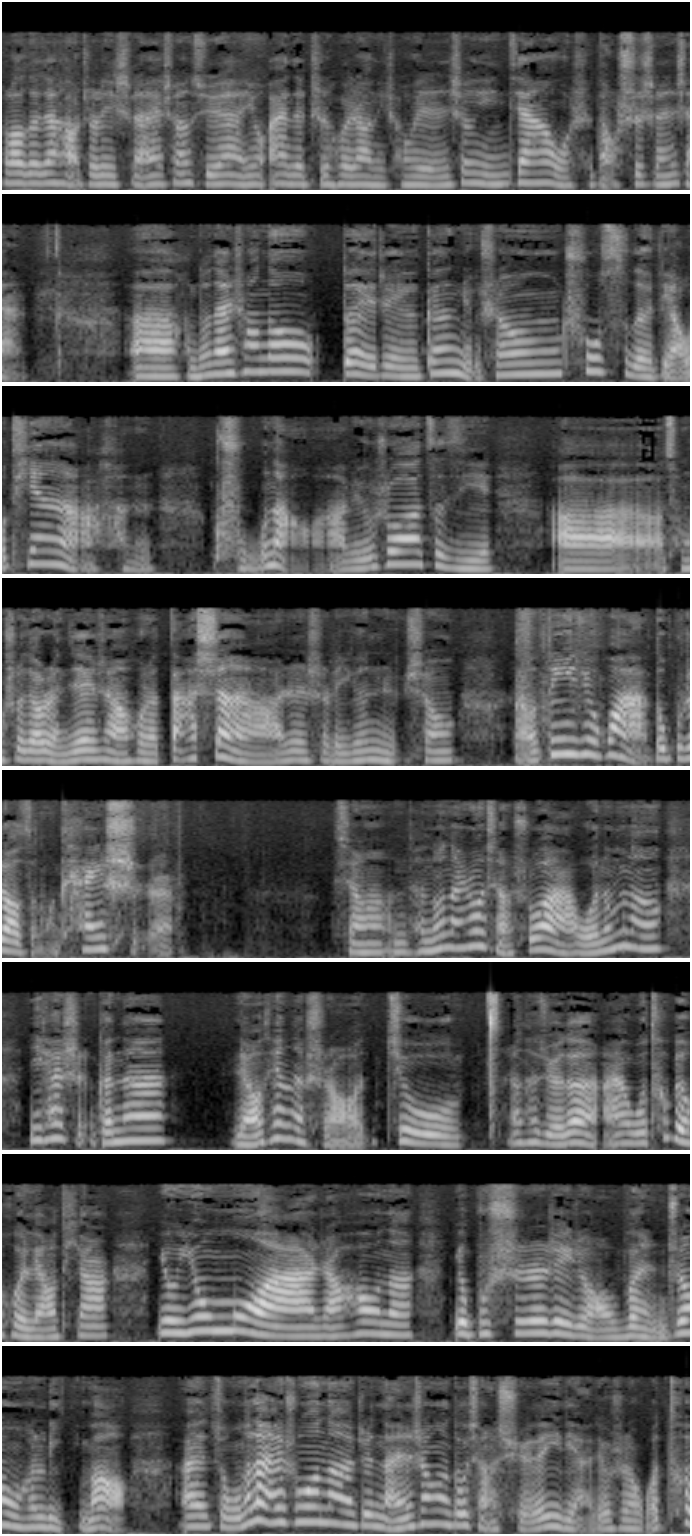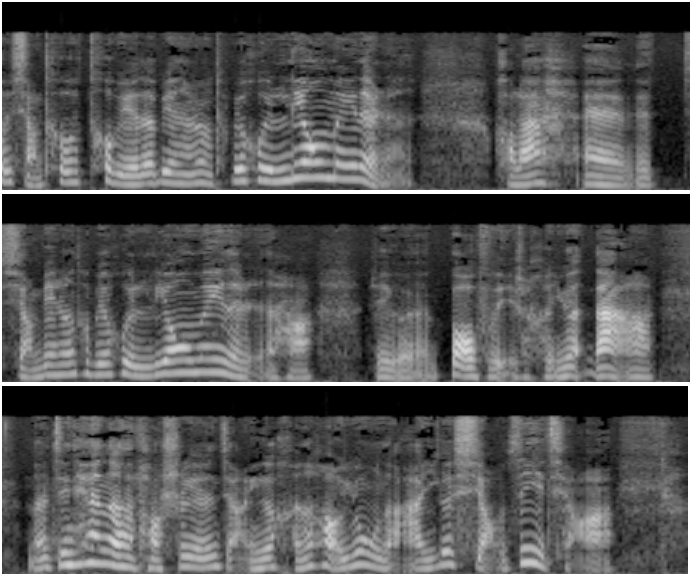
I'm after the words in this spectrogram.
Hello，大家好，这里是爱商学院，用爱的智慧让你成为人生赢家。我是导师闪闪。呃，很多男生都对这个跟女生初次的聊天啊很苦恼啊。比如说自己啊从社交软件上或者搭讪啊认识了一个女生，然后第一句话都不知道怎么开始。想很多男生想说啊，我能不能一开始跟他聊天的时候就。让他觉得，哎，我特别会聊天，又幽默啊，然后呢，又不失这种稳重和礼貌。哎，总的来说呢，这男生啊都想学的一点就是，我特想特特别的变成那种特别会撩妹的人。好了，哎，想变成特别会撩妹的人哈，这个抱负也是很远大啊。那今天呢，老师给人讲一个很好用的啊，一个小技巧啊，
